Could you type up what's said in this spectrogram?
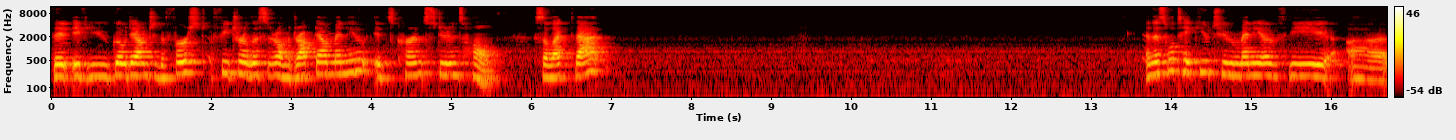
that if you go down to the first feature listed on the drop down menu, it's current students home. Select that and this will take you to many of the uh,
